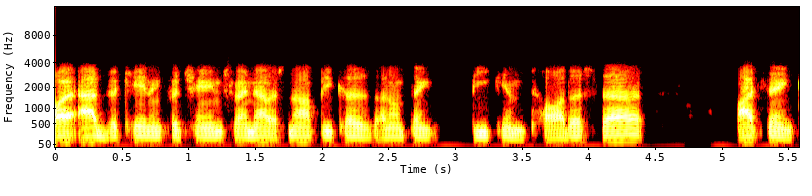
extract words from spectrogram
are advocating for change right now is not because i don't think beacon taught us that. I think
